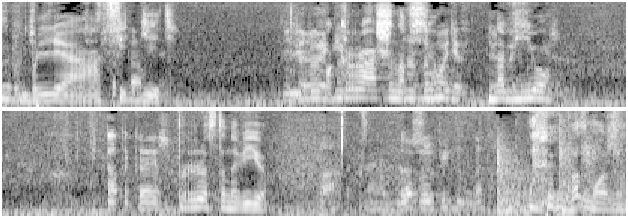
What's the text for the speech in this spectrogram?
Бля, офигеть. Покрашено На все. заводе. Навье. Та такая же. Просто навье. Та такая. Даже обидно, да? Возможно.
